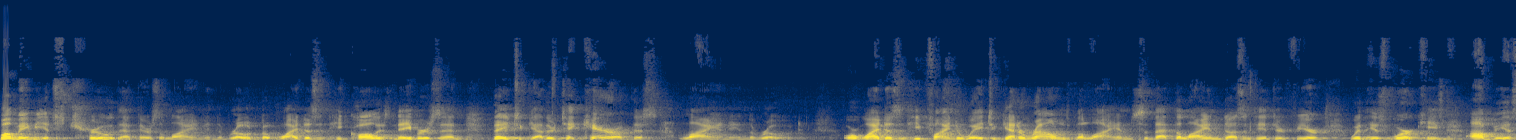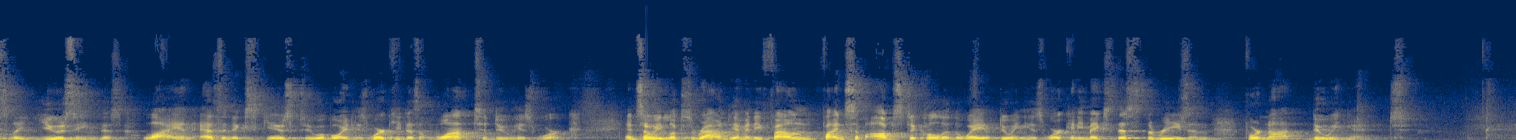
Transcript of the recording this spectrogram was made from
Well, maybe it's true that there's a lion in the road, but why doesn't he call his neighbors and they together take care of this lion in the road? Or why doesn't he find a way to get around the lion so that the lion doesn't interfere with his work? He's obviously using this lion as an excuse to avoid his work. He doesn't want to do his work. And so he looks around him and he found, finds some obstacle in the way of doing his work, and he makes this the reason for not doing it.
